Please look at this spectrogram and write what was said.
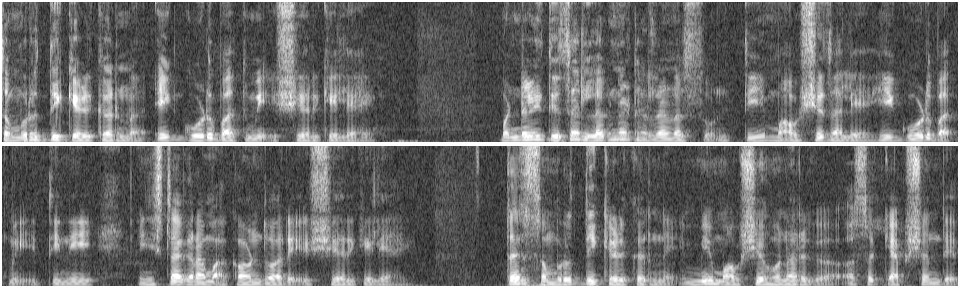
समृद्धी केळकरनं एक गोड बातमी शेअर केली आहे. मंडळी तिचं लग्न ठरलं नसून ती मावशी झाली आहे ही गोड बातमी तिने इंस्टाग्राम अकाउंटद्वारे शेअर केली आहे. तर समृद्धी केळकरने मी मावशी होणार ग असं कॅप्शन देत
